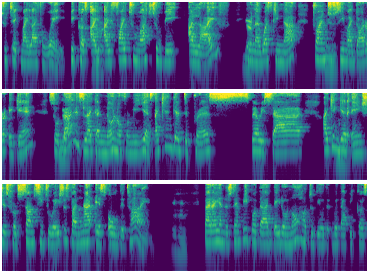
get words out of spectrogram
to take my life away because I I fight too much to be alive when I was kidnapped, trying mm. to see my daughter again so that is like a no no for me. Yes, I can get depressed, very sad. I can mm-hmm. get anxious for some situations, but not as all the time. Mm-hmm. But I understand people that they don't know how to deal with that because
